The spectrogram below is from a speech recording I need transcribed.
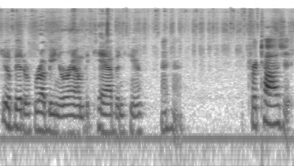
do a bit of rubbing around the cabin here. Frottage it.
